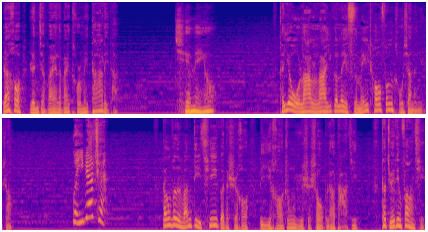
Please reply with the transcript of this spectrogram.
然后人家歪了歪头，没搭理他。千面妖。他又拉了拉一个类似梅超风头像的女生，滚一边去！当问完第七个的时候，李浩终于是受不了打击，他决定放弃。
